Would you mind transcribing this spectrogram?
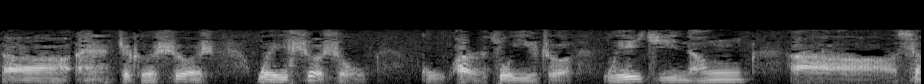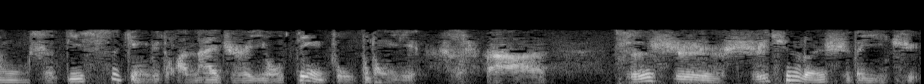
啊这个射为射手古二作业者为即能啊生是第四境律的话，乃至有定主不动也啊，此是实亲论时的一句。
